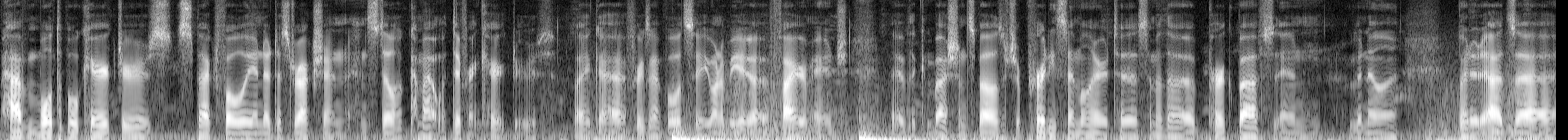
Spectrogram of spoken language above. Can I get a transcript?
have multiple characters spec fully into destruction and still come out with different characters. Like, uh, for example, let's say you want to be a fire mage. They have the combustion spells, which are pretty similar to some of the perk buffs in vanilla, but it adds uh,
